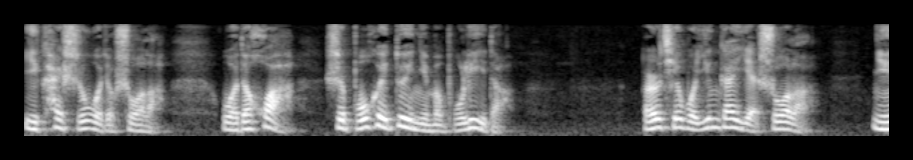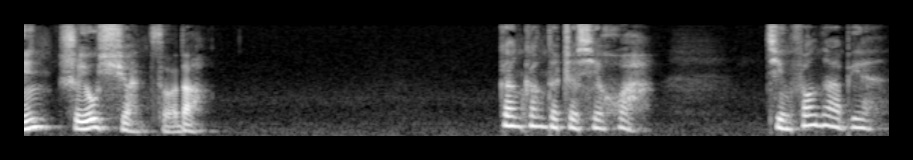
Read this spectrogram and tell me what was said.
一开始我就说了，我的话是不会对你们不利的，而且我应该也说了，您是有选择的。刚刚的这些话，警方那边，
